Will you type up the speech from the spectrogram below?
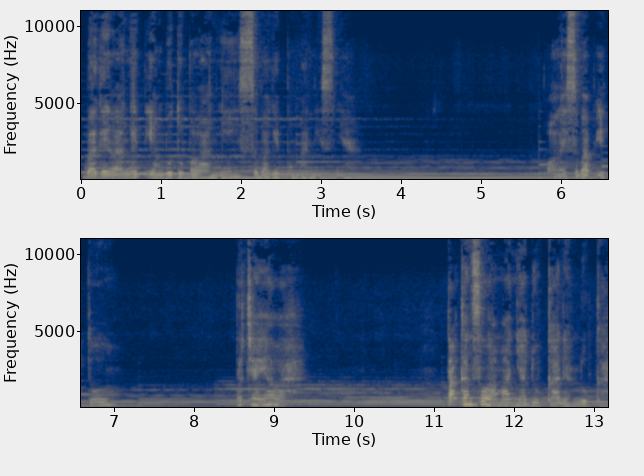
bagai langit yang butuh pelangi sebagai pemanisnya. Oleh sebab itu, percayalah, takkan selamanya duka dan luka.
